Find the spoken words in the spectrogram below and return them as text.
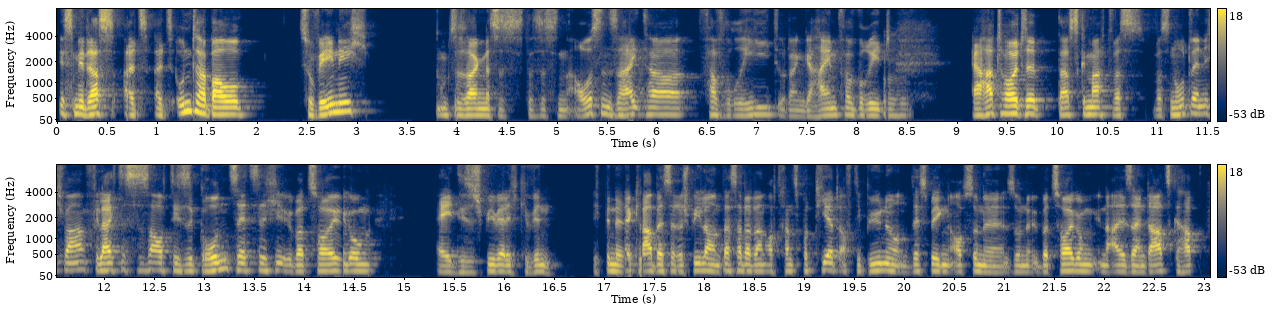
ist mir das als, als Unterbau zu wenig, um zu sagen, das ist, das ist ein Außenseiter-Favorit oder ein Geheimfavorit. Mhm er hat heute das gemacht, was, was notwendig war. Vielleicht ist es auch diese grundsätzliche Überzeugung, ey, dieses Spiel werde ich gewinnen. Ich bin der klar bessere Spieler und das hat er dann auch transportiert auf die Bühne und deswegen auch so eine, so eine Überzeugung in all seinen Darts gehabt.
